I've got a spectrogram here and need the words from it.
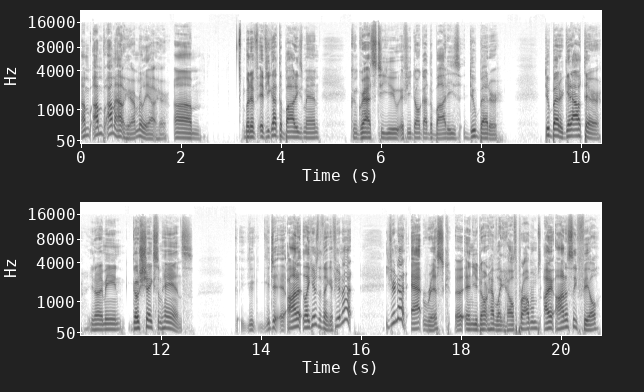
I'm I'm I'm out here. I'm really out here. Um but if if you got the bodies, man, congrats to you. If you don't got the bodies, do better. Do better. Get out there. You know what I mean? Go shake some hands. You, on like here's the thing: if you're not if you're not at risk uh, and you don't have like health problems, I honestly feel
